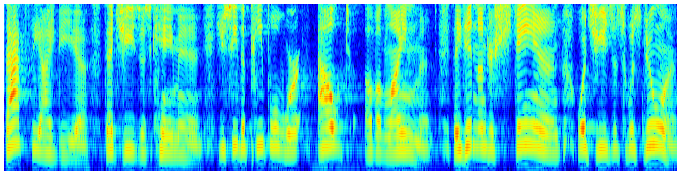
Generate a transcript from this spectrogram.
That's the idea that Jesus came in. You see, the people were out of alignment, they didn't understand what Jesus was doing.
